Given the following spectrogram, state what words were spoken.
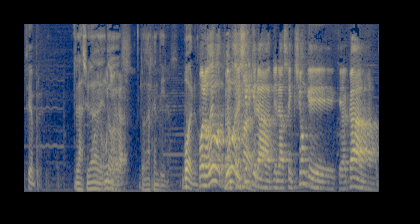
Siempre. La ciudad de muchas todos gracias. los argentinos. Bueno, Bueno, debo, debo decir que la, que la sección que, que acá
